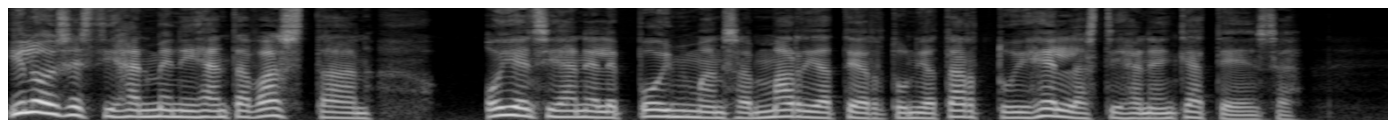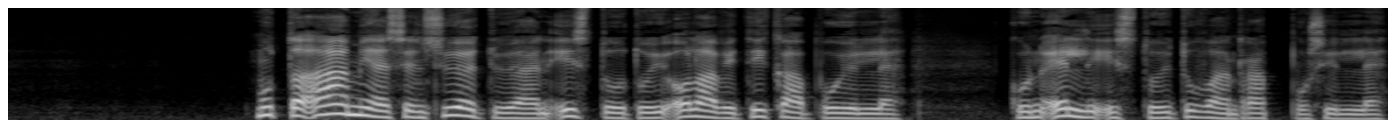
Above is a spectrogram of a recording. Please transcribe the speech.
Iloisesti hän meni häntä vastaan, ojensi hänelle poimimansa marjatertun ja tarttui hellästi hänen käteensä. Mutta aamiaisen syötyään istuutui Olavi tikapuille, kun Elli istui tuvan rappusille,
